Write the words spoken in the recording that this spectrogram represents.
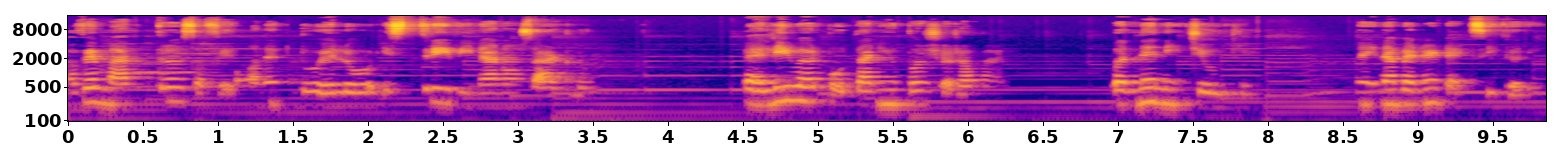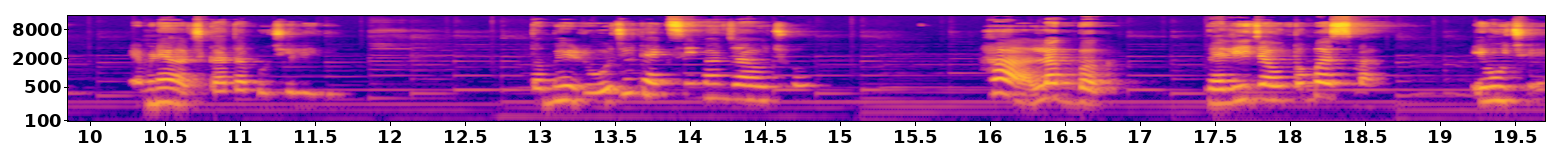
હવે માત્ર સફેદ અને ધોયેલો ઇસ્ત્રી વિનાનો સાડલો પહેલી વાર પોતાની ઉપર શરમ આવી. બંને નીચે ઉતરી. નૈનાબેને ટેક્સી કરી. એમણે અચકાતા પૂછી લીધું. તમે રોજ ટેક્સીમાં જાઓ છો? હા, લગભગ. વહેલી જાઉં તો બસમાં. એવું છે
